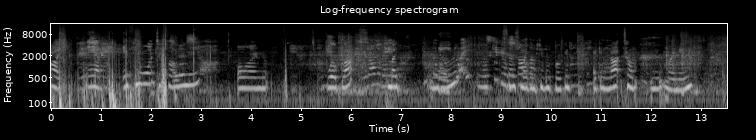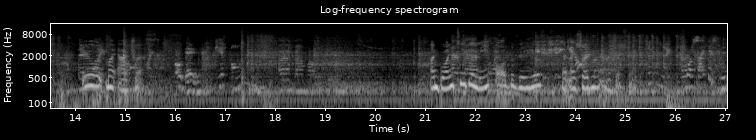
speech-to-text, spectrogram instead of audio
Hi. And if you want to follow me on Roblox, my name since my computer's broken, I cannot tell you my name or my address. I'm going to delete all the videos that I showed my address in.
